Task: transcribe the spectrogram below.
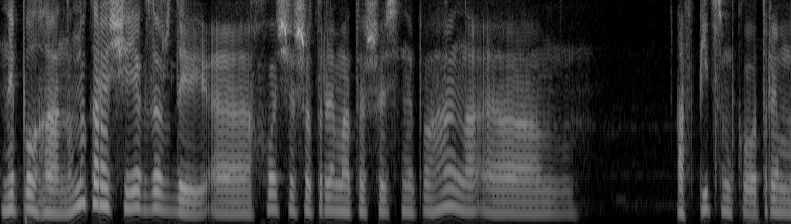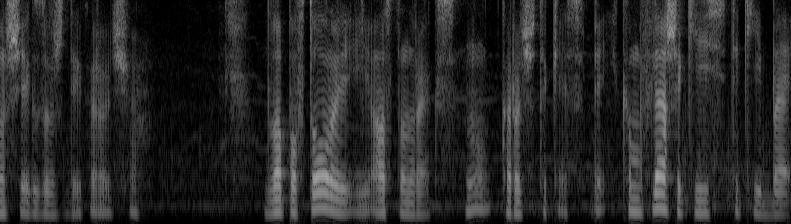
Непогано. Ну, коротше, як завжди, е, хочеш отримати щось непогано, е, а в підсумку отримаєш, як завжди, коротше. Два повтори і Астон Рекс. Ну, коротше, таке собі. І камуфляж якийсь такий бе.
